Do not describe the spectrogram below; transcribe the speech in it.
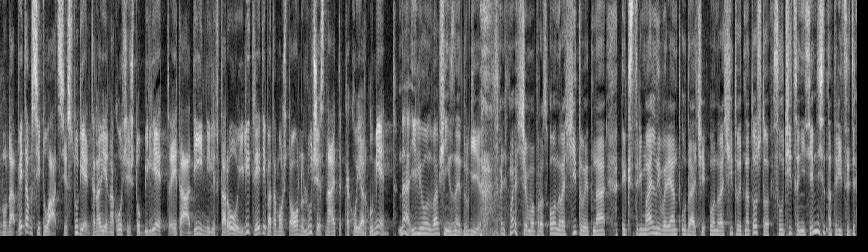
но на, в этом ситуации студент, наверное, хочет, что билет это один или второй или третий, потому что он лучше знает, какой аргумент. Да, или он вообще не знает другие. Понимаешь, в чем вопрос? Он рассчитывает на экстремальный вариант удачи. Он рассчитывает на то, что случится не 70 на 30,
